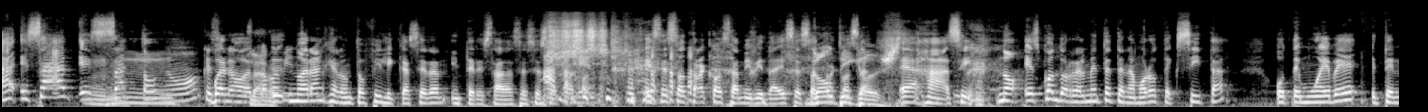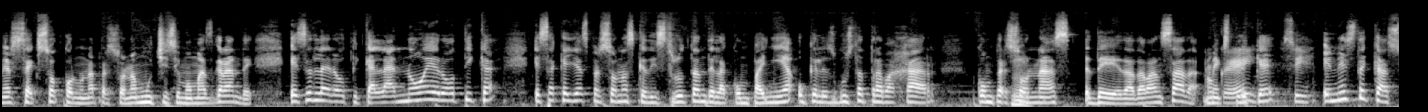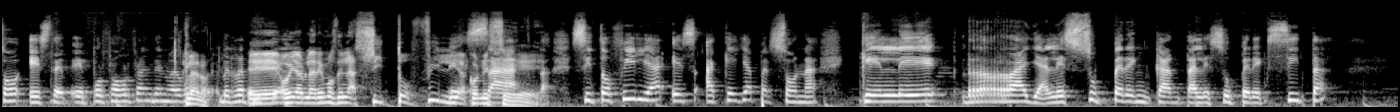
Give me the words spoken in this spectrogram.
Ah, esa- exacto. No, que bueno, eh, no eran gerontofílicas, eran interesadas. Esa es, Ah, otra cosa. Esa es otra cosa, mi vida. Esa es otra Gold cosa. Ajá, sí. No, es cuando realmente te enamora o te excita o te mueve tener sexo con una persona muchísimo más grande. Esa es la erótica. La no erótica es aquellas personas que disfrutan de la compañía o que les gusta trabajar con personas de edad avanzada. ¿Me expliqué? sí. En este caso, este, eh, por favor, Fran, de nuevo. Claro. Eh, hoy hablaremos de la citofilia con ese. Exacto. Citofilia es aquella persona que le raya, le súper encanta, le súper excita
